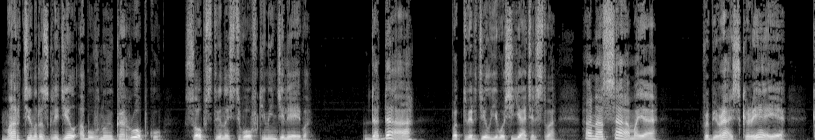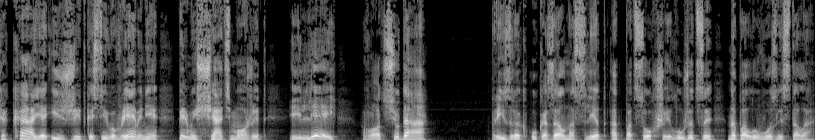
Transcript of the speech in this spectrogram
Мартин разглядел обувную коробку, собственность Вовки Менделеева. «Да-да», — подтвердил его сиятельство, — «она самая. Выбирай скорее, какая из жидкостей во времени перемещать может, и лей Вот сюда!» Призрак указал на след от подсохшей лужицы на полу возле стола.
